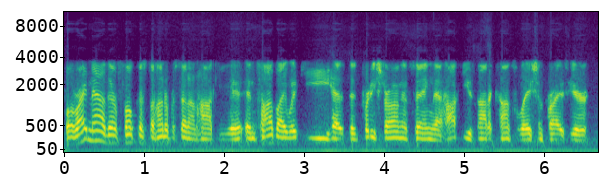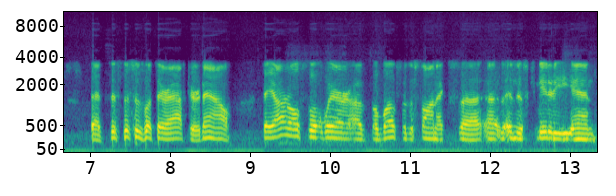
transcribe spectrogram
Well, right now they're focused 100% on hockey, and Tod Leiweke has been pretty strong in saying that hockey is not a consolation prize here. That this this is what they're after. Now they are also aware of the love for the Sonics uh, uh, in this community, and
